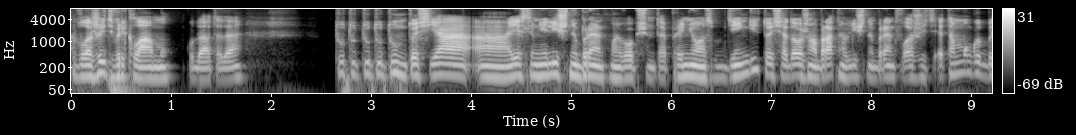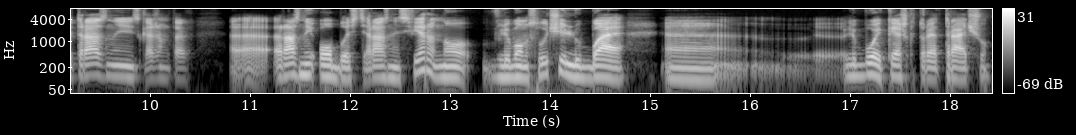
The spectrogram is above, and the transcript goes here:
вложить в рекламу куда-то, да. Ту-ту-ту-ту-ту. Ну, то есть я, э, если мне личный бренд мой, в общем-то, принес деньги, то есть я должен обратно в личный бренд вложить. Это могут быть разные, скажем так, э, разные области, разные сферы, но в любом случае любая, э, любой кэш, который я трачу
